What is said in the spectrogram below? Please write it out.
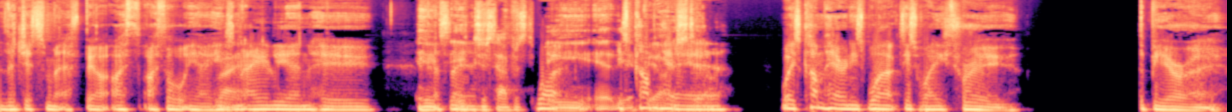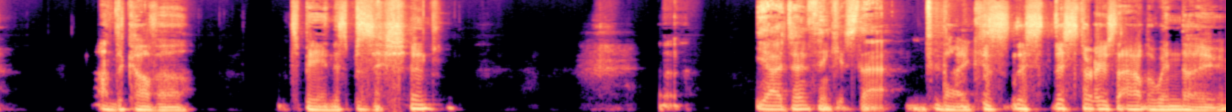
legitimate FBI. I, th- I thought, you know, he's an alien who Who it just happens to Well, be at the he's come here. still. Well, he's come here and he's worked his way through the bureau undercover to be in this position. Yeah, I don't think it's that. no, because this this throws that out the window.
